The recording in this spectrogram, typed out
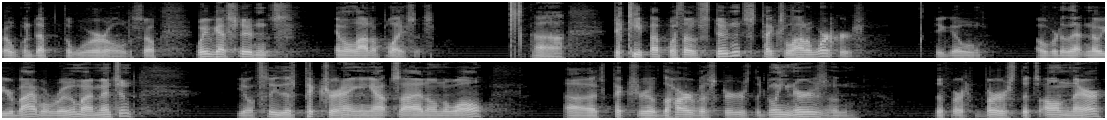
opened up the world. So we've got students in a lot of places. Uh, to keep up with those students takes a lot of workers. If you go over to that Know Your Bible room I mentioned, You'll see this picture hanging outside on the wall. Uh, it's a picture of the harvesters, the gleaners, and the verse that's on there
